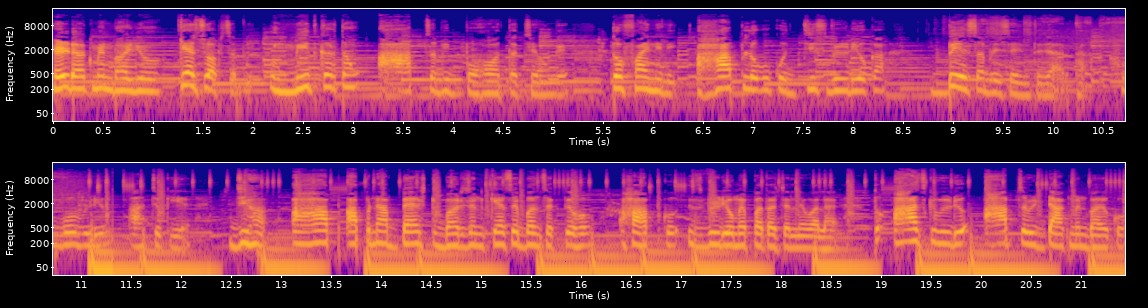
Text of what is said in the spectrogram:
हे डाकमैन भाइयों, कैसे हो आप सभी? उम्मीद करता हूँ आप सभी बहुत अच्छे होंगे। तो फाइनली आप लोगों को जिस वीडियो का बेसब्री से इंतज़ार था, वो वीडियो आ चुकी है। जी हाँ आप अपना बेस्ट वर्जन कैसे बन सकते हो, आपको इस वीडियो में पता चलने वाला है। तो आज की वीडियो आप सभी डाकमैन भाइयों को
